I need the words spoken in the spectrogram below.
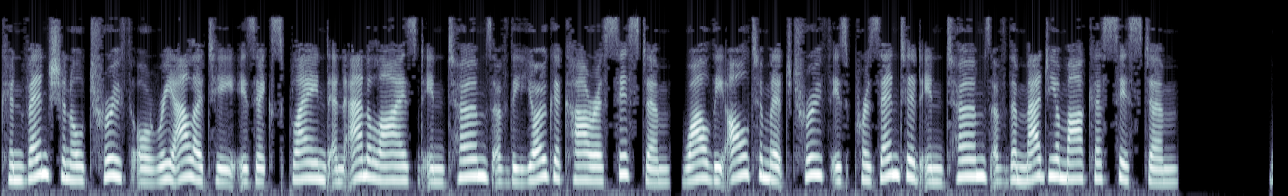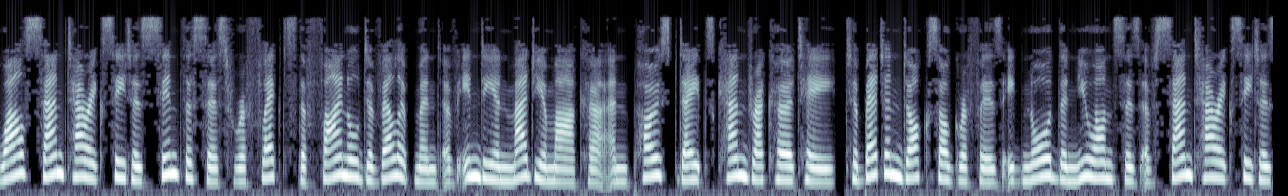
conventional truth or reality is explained and analyzed in terms of the Yogacara system, while the ultimate truth is presented in terms of the Madhyamaka system. While Santaraksita's synthesis reflects the final development of Indian Madhyamaka and post-dates Candrakirti, Tibetan doxographers ignored the nuances of Santaraksita's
